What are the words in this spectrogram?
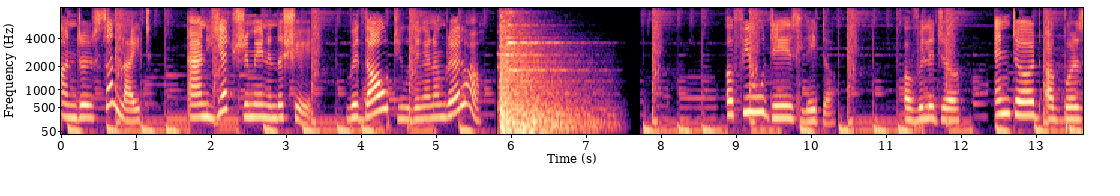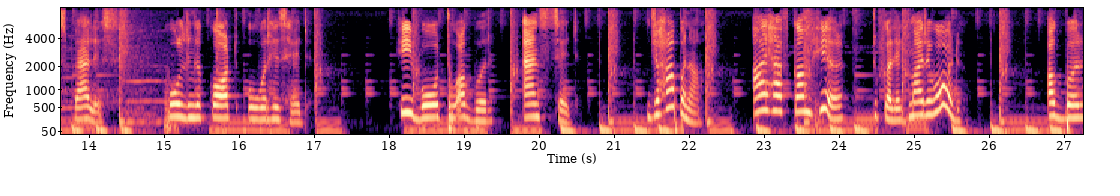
under sunlight and yet remain in the shade without using an umbrella. A few days later, a villager entered Akbar's palace holding a cot over his head. He bowed to Akbar and said, Jahapana, I have come here to collect my reward. Akbar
